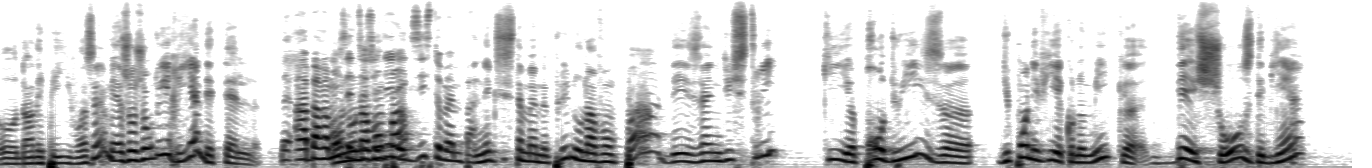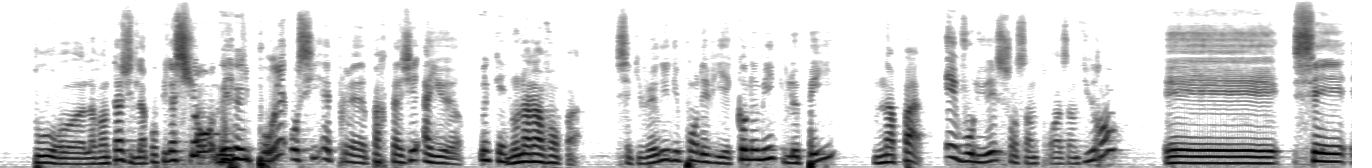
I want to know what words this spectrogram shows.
au- dans des pays voisins. Mais aujourd'hui, rien de tel. Mais apparemment, cette société n'existe même pas. n'existe même plus. Nous n'avons pas des industries qui euh, produisent, euh, du point de vue économique, euh, des choses, des biens pour euh, l'avantage de la population, mais Mhm. qui pourraient aussi être partagés ailleurs. Nous n'en avons pas. Ce qui veut dire, du point de vue économique, le pays n'a pas évolué 63 ans durant. Et c'est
